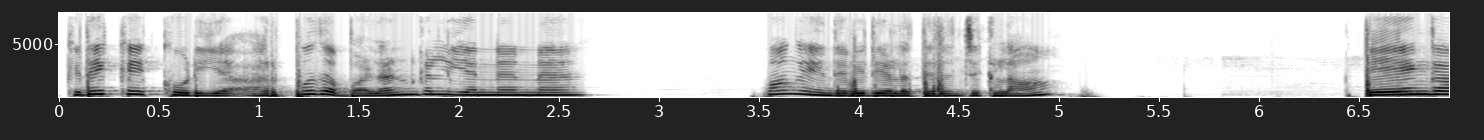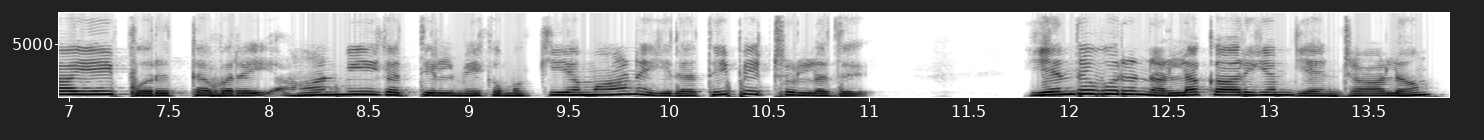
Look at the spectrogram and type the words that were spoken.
கிடைக்கக்கூடிய அற்புத பலன்கள் என்னென்ன? வாங்க இந்த வீடியோவில் தெரிஞ்சுக்கலாம். தேங்காயை பொறுத்தவரை ஆன்மீகத்தில் மிக முக்கியமான இடத்தை பெற்றுள்ளது. எந்த ஒரு நல்ல காரியம் என்றாலும்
